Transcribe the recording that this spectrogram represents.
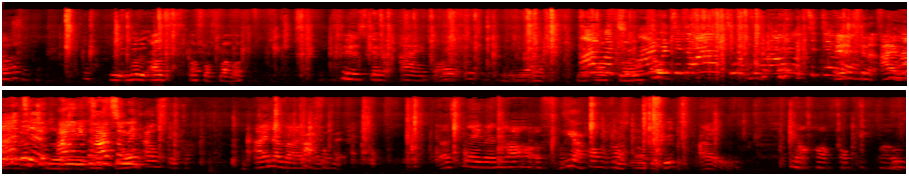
flour? We go to half, half of flour. Who's gonna eyeball? Yeah, I half want to. I want to do. I want to. I want to do gonna I eyeball like it? it. And then you can add something else later. I never Half did. of it. That's not even half. Yeah, half of Just that. half of it. I not half of the bowl.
